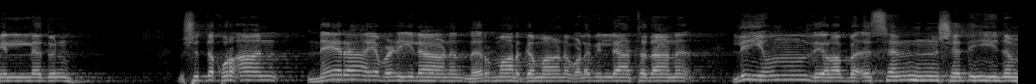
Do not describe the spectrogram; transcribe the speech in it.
من لدنه വിശുദ്ധ ഖുർആൻ നേരായ വഴിയിലാണ് നിർമാർഗമാണ് വളവില്ലാത്തതാണ് ലിയുൻദിറ ബഅസൻ ശദീദൻ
